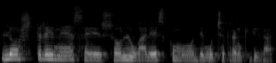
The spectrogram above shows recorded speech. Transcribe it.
los trenes eh, son lugares como de mucha tranquilidad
